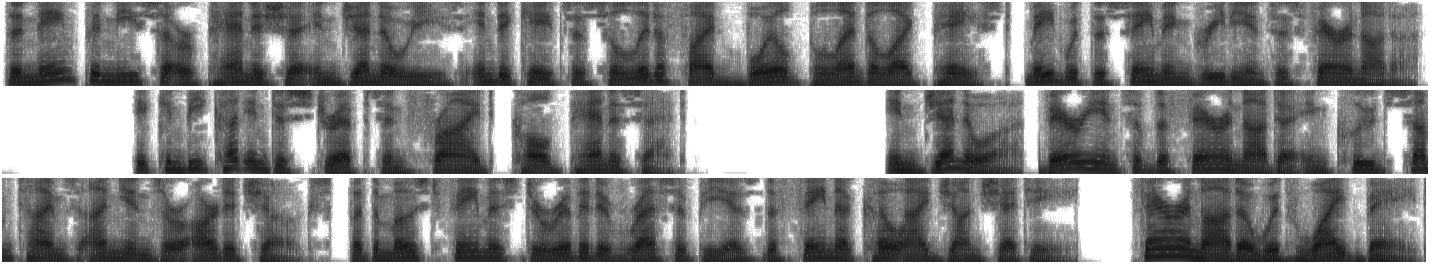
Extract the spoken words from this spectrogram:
The name panissa or panisha in Genoese indicates a solidified boiled polenta-like paste, made with the same ingredients as farinata. It can be cut into strips and fried, called panisette. In Genoa, variants of the farinata include sometimes onions or artichokes, but the most famous derivative recipe is the faina co i farinata with whitebait,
